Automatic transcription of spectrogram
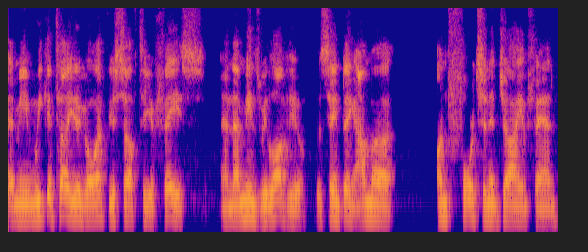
I mean, we could tell you to go f yourself to your face, and that means we love you. The same thing. I'm a unfortunate Giant fan,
